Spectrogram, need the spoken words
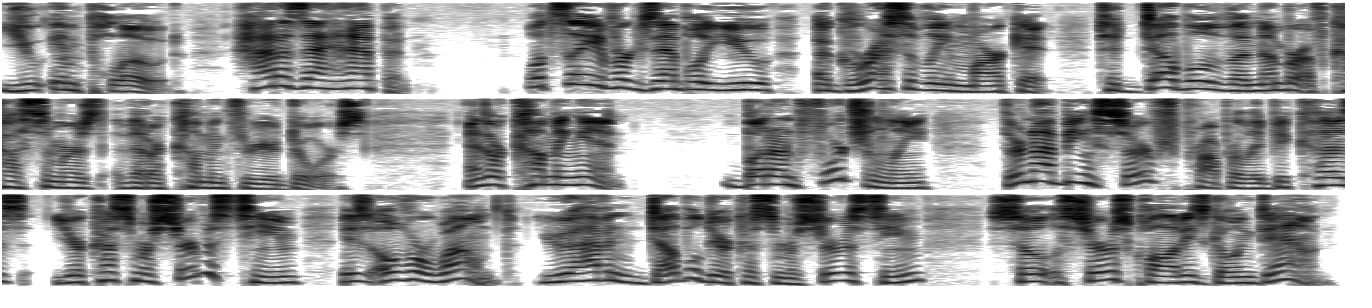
you implode. How does that happen? Let's say, for example, you aggressively market to double the number of customers that are coming through your doors, and they're coming in. But unfortunately, they're not being served properly because your customer service team is overwhelmed. You haven't doubled your customer service team, so service quality is going down.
